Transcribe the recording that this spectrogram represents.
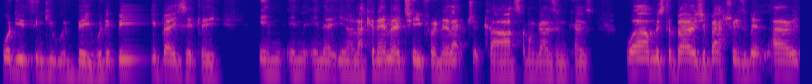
what do you think it would be? Would it be basically in, in, in a, you know, like an MOT for an electric car, someone goes and goes, well, Mr. Bose, your battery's a bit low.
